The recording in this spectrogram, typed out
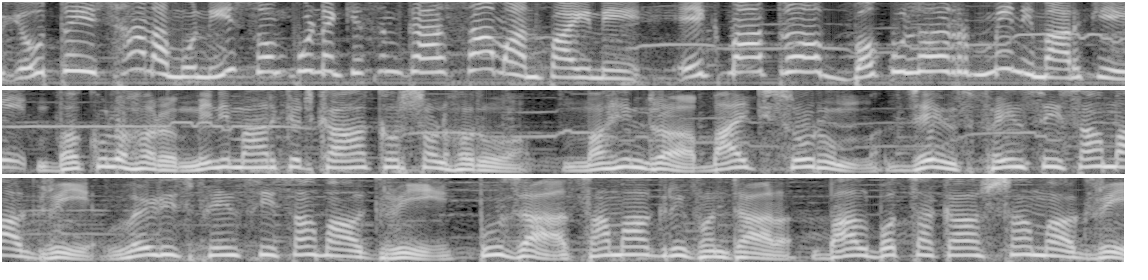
एउटै छाना मुनि सम्पूर्ण किसिमका सामान पाइने एक मात्र Bakular mini market. Bakulahar mini मार्केटका आकर्षणहरू Mahindra bike showroom gents fancy सामग्री लेडिज फेन्सी सामग्री पूजा सामग्री भण्डार बाल बच्चाका सामग्री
